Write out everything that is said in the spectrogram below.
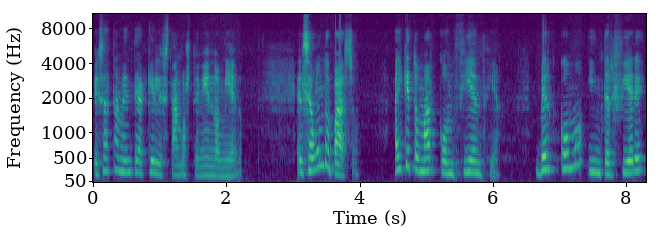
exactamente a qué le estamos teniendo miedo. El segundo paso, hay que tomar conciencia, ver cómo interfiere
